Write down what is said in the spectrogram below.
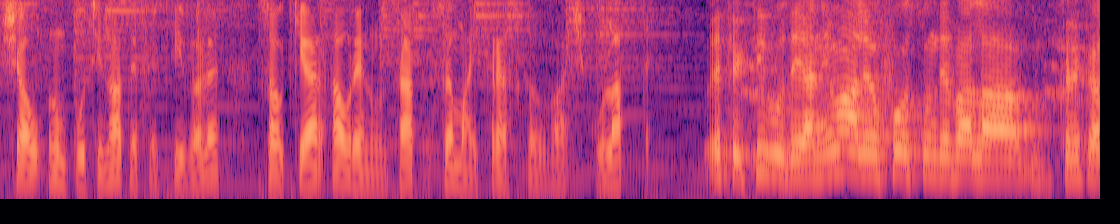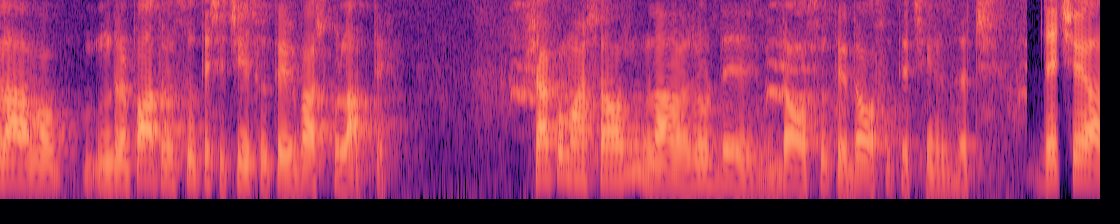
și-au împuținat efectivele sau chiar au renunțat să mai crească vaci cu lapte. Efectivul de animale a fost undeva la, cred că la între 400 și 500 vaci cu lapte. Și acum așa au ajuns la în jur de 200-250. De ce a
